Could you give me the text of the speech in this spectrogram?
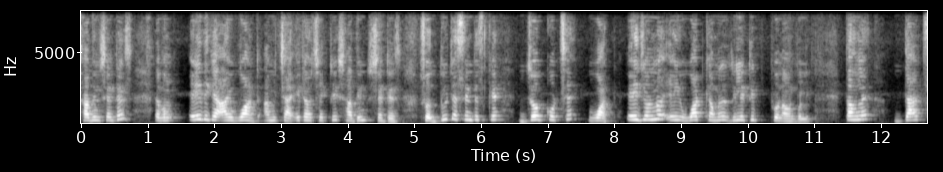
স্বাধীন সেন্টেন্স এবং এই দিকে আই ওয়ান্ট আমি চাই, এটা হচ্ছে একটি স্বাধীন সেন্টেন্স সো দুইটা সেন্টেন্সকে যোগ করছে ওয়াট এই জন্য এই ওয়ার্ডকে আমরা রিলেটিভ প্রোনাউন বলি। তাহলে দ্যাটস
